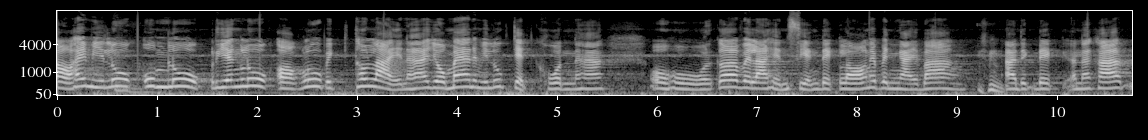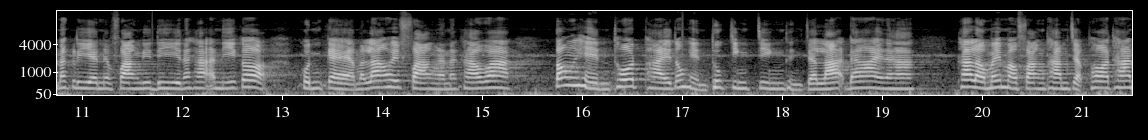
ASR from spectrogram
ต่อให้มีลูกอุ้มลูก เลี้ยงลูกออกลูกไปเท่าไหร่นะคะโยมแม่เนี่ยมีลูกเจ็ดคนนะคะโอ้โห ก็เวลาเห็นเสียงเด็กร้องเนี่ยเป็นไงบ้างอะเด็กๆนะคะ นักเรียนเนี่ยฟังดีๆนะคะ อันนี้ก็คนแก่มาเล่าให้ฟังนะคะว่า ต้องเห็นโทษภัยต้องเห็นทุกข์จริง ๆ ถึงจะละได้นะคะถ้าเราไม่มาฟังธรรมจากพ่อท่าน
